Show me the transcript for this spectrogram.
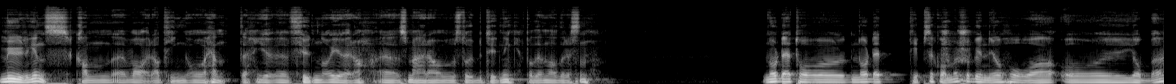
muligens kan være ting å hente, funn å gjøre, uh, som er av stor betydning på den adressen. Når det, når det, tipset kommer, så begynner jo HA å jobbe.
